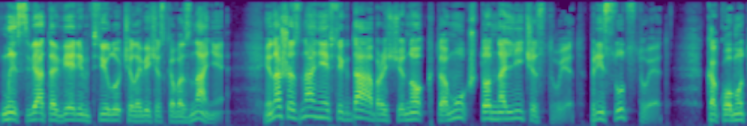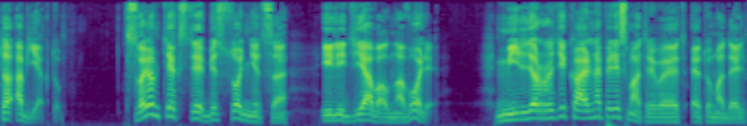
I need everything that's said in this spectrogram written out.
Мы свято верим в силу человеческого знания, и наше знание всегда обращено к тому, что наличествует, присутствует, к какому-то объекту. В своем тексте «Бессонница» или «Дьявол на воле» Миллер радикально пересматривает эту модель.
